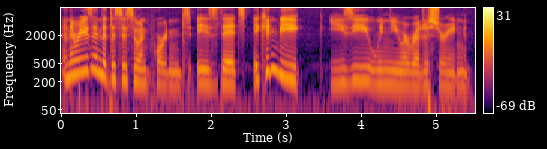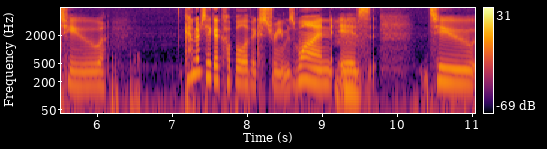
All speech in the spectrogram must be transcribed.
And the reason that this is so important is that it can be easy when you are registering to kind of take a couple of extremes. One mm-hmm. is to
